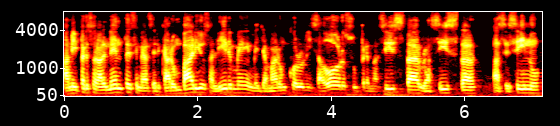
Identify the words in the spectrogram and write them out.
A mí personalmente se me acercaron varios al irme, me llamaron colonizador, supremacista, racista, asesino.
